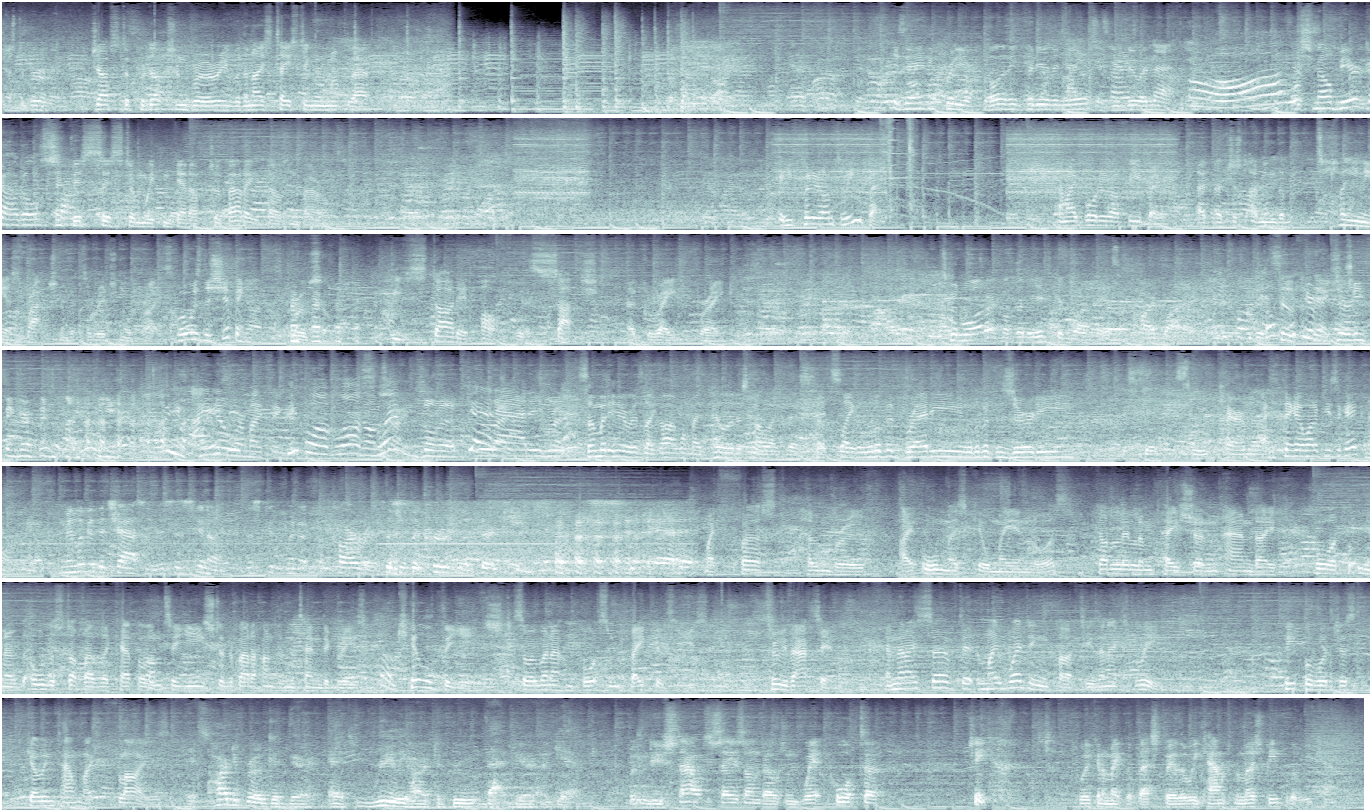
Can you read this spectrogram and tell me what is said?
Just a brewery. Just a production brewery with a nice tasting room up there. Is there anything prettier? The only thing prettier than you is you doing that. Aww. Or smell beer goggles. This system we can get up to about 8,000 barrels. He put it onto eBay. I bought it off eBay at, at just, I mean, the tiniest fraction of its original price. What was the shipping on? Brutal. we started off with such a great break. It's good water? But it is good water. It's hard water. Don't so put your thick. dirty finger in my beer. Are you I know where my finger People have lost limbs over that. Get out of here. Somebody here was like, oh, I want my pillow to smell like this. It's like a little bit bready, a little bit desserty. Biscuit, sweet caramel. I think I want a piece of cake now. I mean, look at the chassis. This is, you know, this could win a car race. This is the Cruise of the 13. My first homebrew, I almost killed my in-laws. Got a little impatient and I poured, you know, all the stuff out of the kettle onto yeast at about 110 degrees. Killed the yeast. So I went out and bought some baker's yeast, threw that in, and then I served it at my wedding party the next week. People were just going down like flies. It's hard to brew a good beer, and it's really hard to brew that beer again. We can do stout, saison, Belgian wit, porter. Gee, we're going to make the best beer that we can for the most people that we can.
